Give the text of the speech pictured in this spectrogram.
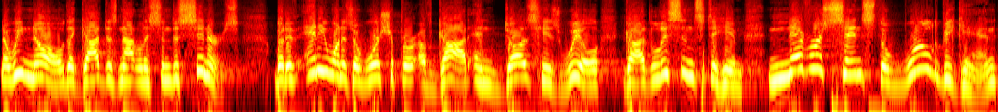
Now we know that God does not listen to sinners. But if anyone is a worshiper of God and does his will, God listens to him. Never since the world began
